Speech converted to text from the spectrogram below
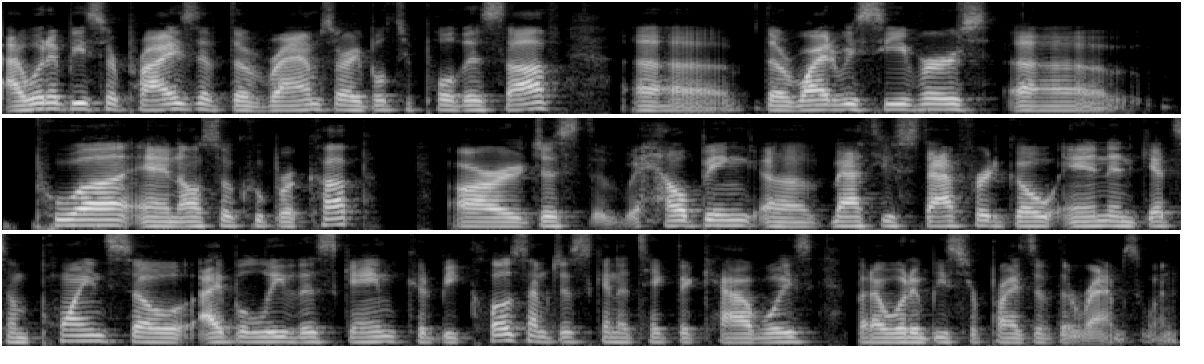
I wouldn't be surprised if the Rams are able to pull this off. Uh, the wide receivers, uh, Puka and also Cooper Kupp, are just helping uh, Matthew Stafford go in and get some points. So I believe this game could be close. I'm just going to take the Cowboys, but I wouldn't be surprised if the Rams win.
